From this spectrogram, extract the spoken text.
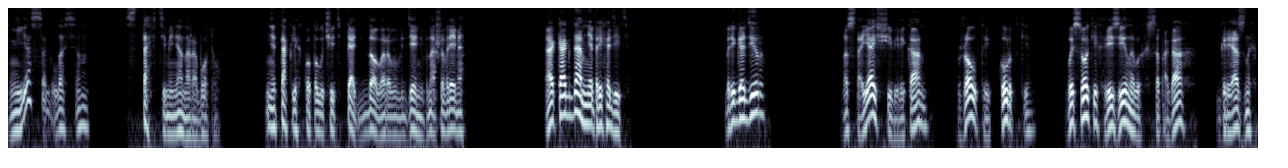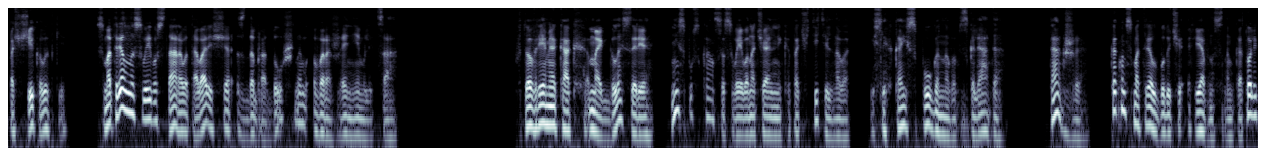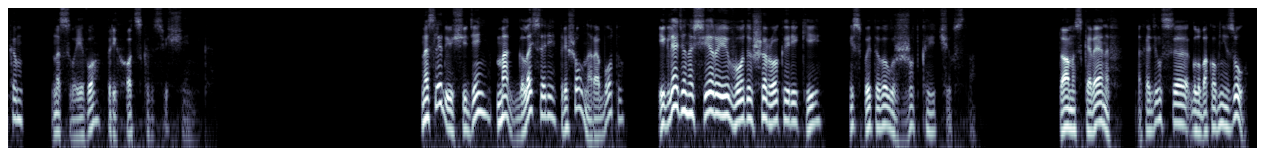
я согласен. Ставьте меня на работу. Не так легко получить пять долларов в день в наше время. А когда мне приходить? Бригадир, настоящий великан, в желтой куртке, высоких резиновых сапогах, грязных по щиколотке, смотрел на своего старого товарища с добродушным выражением лица. В то время как МcГлессери не спускал со своего начальника почтительного и слегка испуганного взгляда, так же, как он смотрел, будучи ревностным католиком, на своего приходского священника. На следующий день МакГлессери пришел на работу и, глядя на серые воды широкой реки, испытывал жуткое чувство. Томас Кевенов находился глубоко внизу,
